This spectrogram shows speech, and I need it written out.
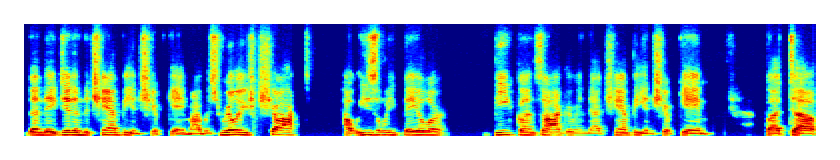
than they did in the championship game. I was really shocked how easily Baylor beat Gonzaga in that championship game. But uh,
